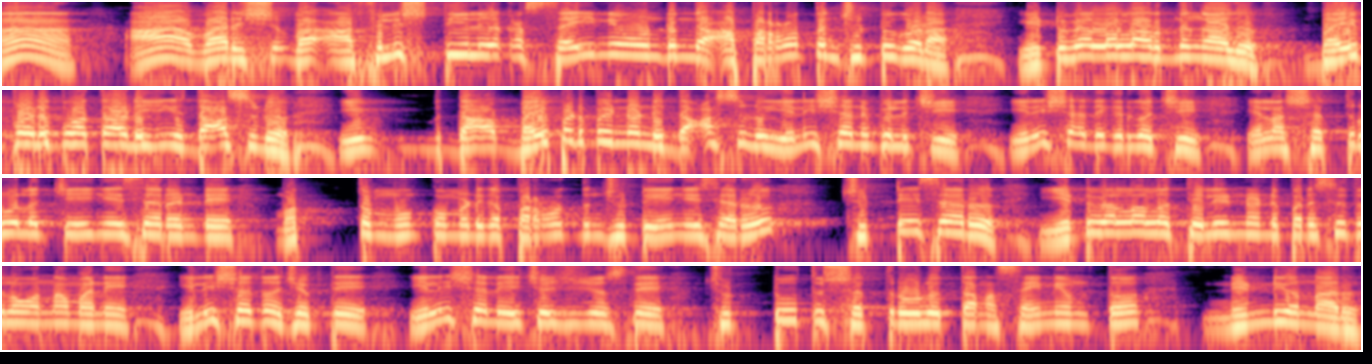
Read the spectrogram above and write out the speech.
ఆ, వారి ఆ ఫిలిస్తీన్ల యొక్క సైన్యం ఉంటుంది ఆ పర్వతం చుట్టూ కూడా. ఎటు వెళ్ళాలో అర్థం కాదు. భయపడిపోతాడు ఈ దాసుడు. ఈ దా భయపడిపోయినండి దాసుడు ఎలీషాని పిలిచి ఎలీషా దగ్గరికి వచ్చి ఇలా శత్రువులు వచ్చి ఏం చేశారంటే మొత్తం మూకుమ్మడిగా పర్వతం చుట్టూ ఏం చేశారు? చుట్టేశారు. ఎటు వెళ్ళాలో తెలియని పరిస్థితిలో ఉన్నామని ఎలీషాతో చెప్తే ఎలీషా లేచి చూస్తే చుట్టూతు శత్రువులు తన సైన్యంతో నిండి ఉన్నారు.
